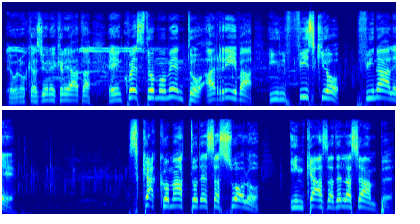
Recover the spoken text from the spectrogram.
È un'occasione creata e in questo momento arriva il fischio finale. Scacco matto del Sassuolo in casa della Samp.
